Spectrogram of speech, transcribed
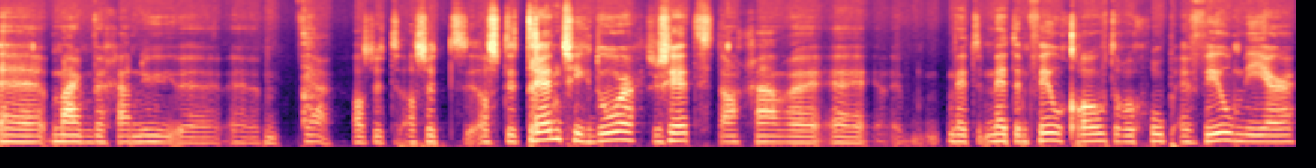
Uh, maar we gaan nu, uh, uh, ja, als, het, als, het, als de trend zich doorzet, dan gaan we met, met een veel grotere groep en veel meer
